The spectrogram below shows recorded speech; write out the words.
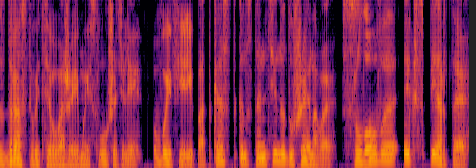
Здравствуйте, уважаемые слушатели! В эфире подкаст Константина Душенова «Слово эксперта».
